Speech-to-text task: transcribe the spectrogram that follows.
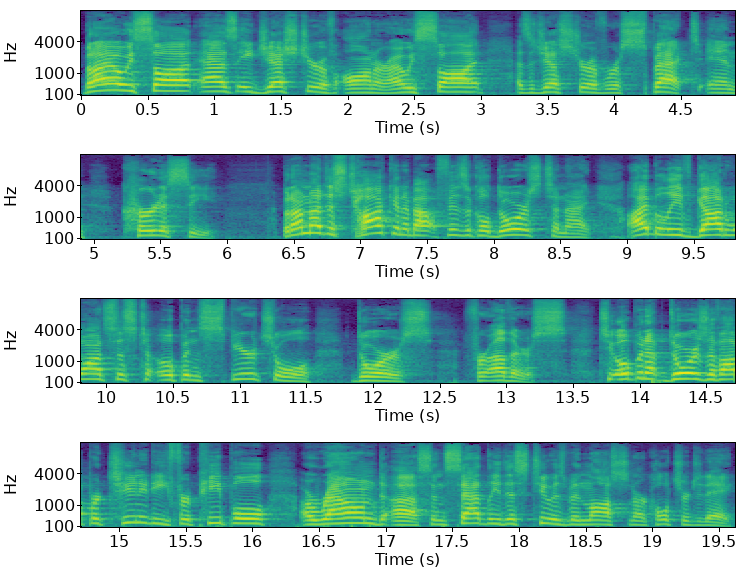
But I always saw it as a gesture of honor. I always saw it as a gesture of respect and courtesy. But I'm not just talking about physical doors tonight. I believe God wants us to open spiritual doors for others, to open up doors of opportunity for people around us. And sadly, this too has been lost in our culture today.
